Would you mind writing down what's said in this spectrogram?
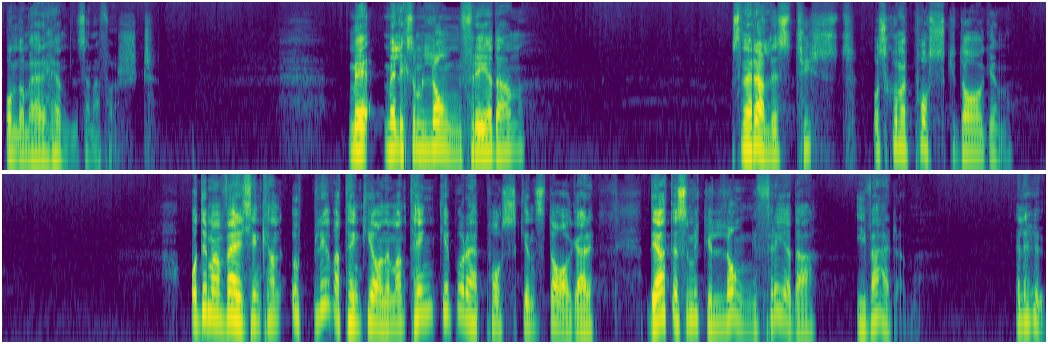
om de här händelserna först. Med, med liksom långfredagen. Sen är det alldeles tyst. Och så kommer påskdagen. Och det man verkligen kan uppleva, tänker jag, när man tänker på det här påskens dagar, det är att det är så mycket långfredag i världen. Eller hur?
